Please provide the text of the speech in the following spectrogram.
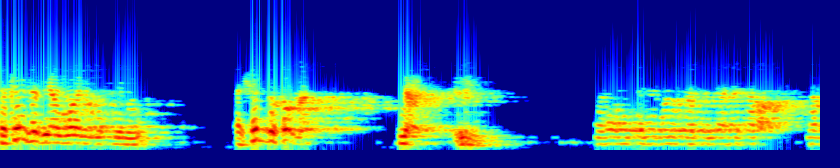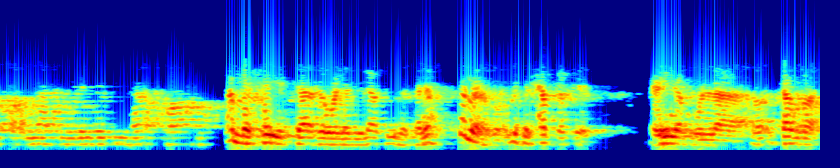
فكيف بأموال المسلمين؟ أشد حرمة نعم. أما الشيء التافه والذي لا قيمة له فما يضر مثل حبة عنب ولا تمرة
